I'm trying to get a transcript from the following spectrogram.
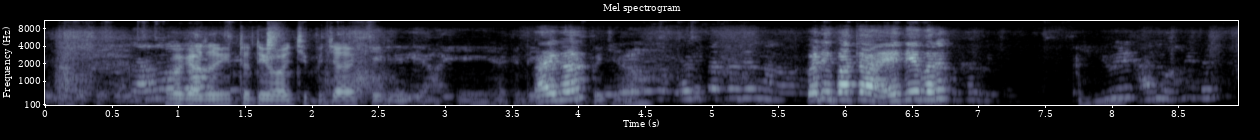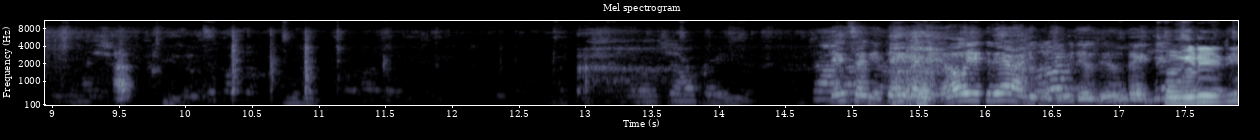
बघा आता इथं देवाची पूजा केलेली आहे? देवाची पूजा. कधी पत्ता हे दे बरं. ते. हो इकडे आली. फुगडी ती.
